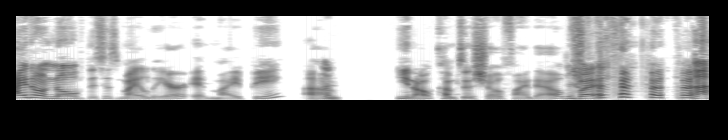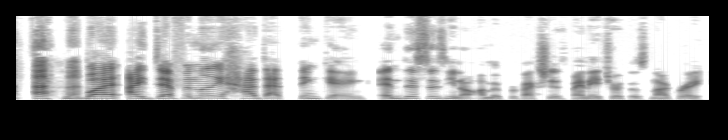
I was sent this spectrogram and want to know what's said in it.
I don't know if this is my Lear. It might be. Um, you know, come to the show, find out. But, but I definitely had that thinking. And this is, you know, I'm a perfectionist by nature. So it's not great,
